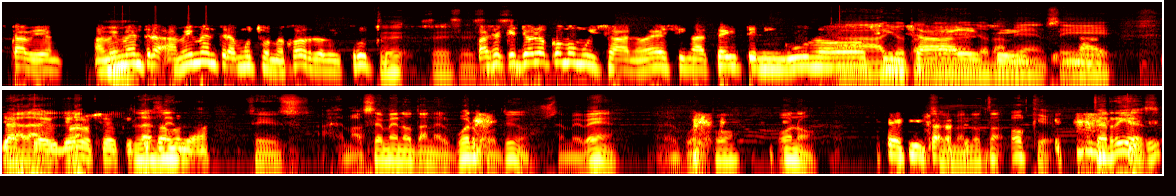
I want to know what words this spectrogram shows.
está bien. A mí me entra, a mí me entra mucho mejor, lo disfruto. Sí, sí, Pasa que yo lo como muy sano, ¿eh? sin aceite ninguno, Ah, sin yo sal. también, yo también, sí. nada. Ya la- sé, yo la- lo sé. Que las Sí, además se me nota en el cuerpo, tío. Se me ve el cuerpo. ¿O no? Se me nota. ¿O qué? ¿Te ríes?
